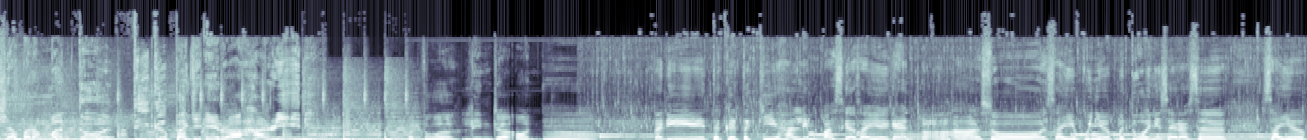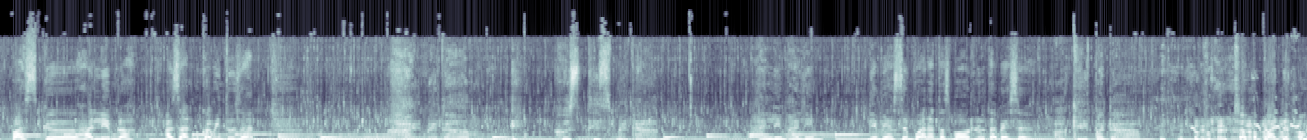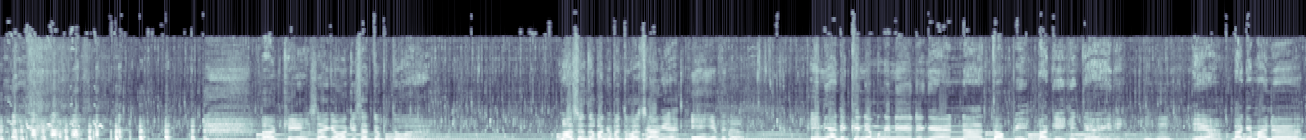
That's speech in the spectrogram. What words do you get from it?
Aisyah Barang Mantul 3 Pagi Era hari ini Petua Linda On. Hmm. Tadi teka-teki Halim pas kat saya kan Ha-ha. uh, So saya punya petua ni saya rasa Saya pas ke Halim lah Azad buka pintu Azad Hi, madam. Eh, who's this, madam? Halim Halim Dia biasa buat atas bawah dulu tak biasa Okay, padam. Padam Okey, saya akan bagi satu petua. Masa untuk bagi petua sekarang ya. Ya ya betul Ini ada kena mengena dengan uh, topik pagi kita hari ini. Mm-hmm. Ya, bagaimana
